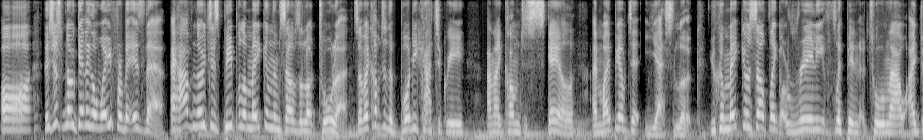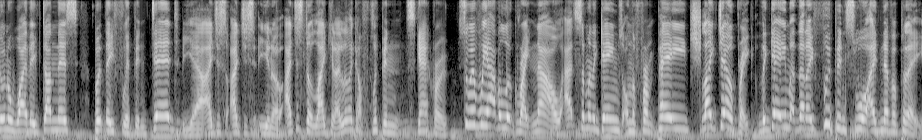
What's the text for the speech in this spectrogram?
Aw, there's just no getting away from it, is there? I have noticed people are making themselves a lot taller. So if I come to the body category, and I come to scale, I might be able to, yes, look. You can make yourself like really flipping tall now. I don't know why they've done this, but they flipping dead. But yeah, I just, I just, you know, I just don't like it. I look like a flipping scarecrow. So if we have a look right now at some of the games on the front page, like Jailbreak, the game that I flipping swore I'd never play.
